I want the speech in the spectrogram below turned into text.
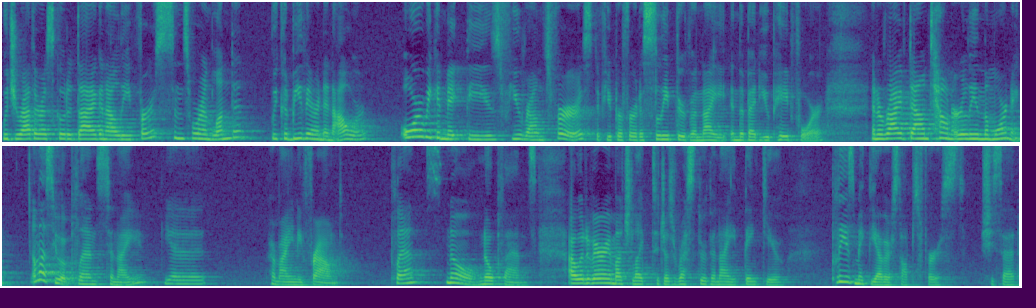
Would you rather us go to Diagon Alley first since we're in London? We could be there in an hour. Or we could make these few rounds first if you'd prefer to sleep through the night in the bed you paid for and arrive downtown early in the morning. Unless you have plans tonight. Yet. Hermione frowned. Plans? No, no plans. I would very much like to just rest through the night, thank you. Please make the other stops first, she said.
